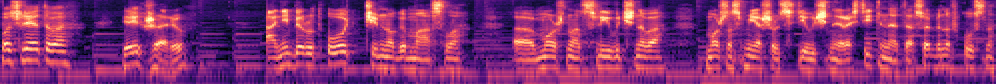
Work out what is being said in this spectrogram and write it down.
После этого я их жарю. Они берут очень много масла, э, можно сливочного, можно смешивать сливочное и растительное, это особенно вкусно.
